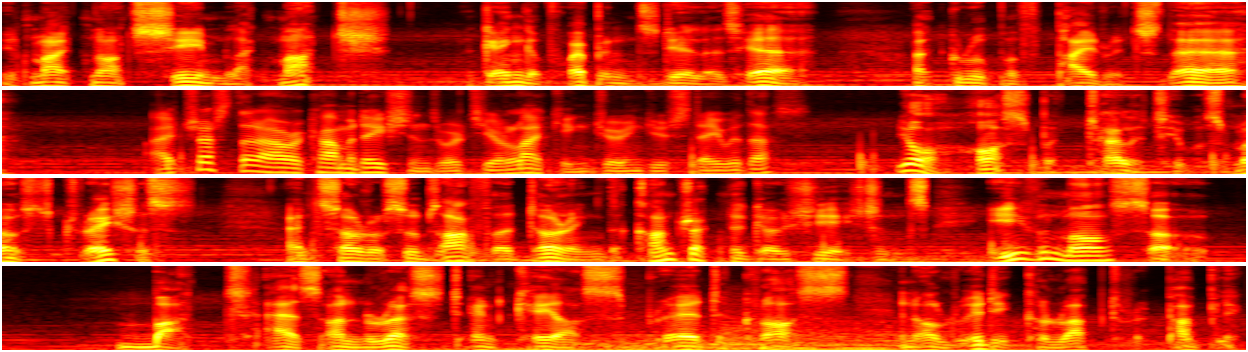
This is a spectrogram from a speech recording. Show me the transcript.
It might not seem like much. A gang of weapons dealers here, a group of pirates there. I trust that our accommodations were to your liking during your stay with us. Your hospitality was most gracious, and SoroSuub's offer during the contract negotiations even more so. But as unrest and chaos spread across an already corrupt republic,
